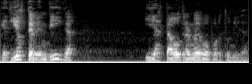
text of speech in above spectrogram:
Que Dios te bendiga y hasta otra nueva oportunidad.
